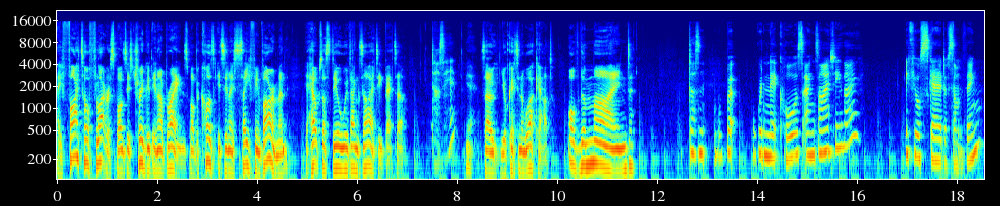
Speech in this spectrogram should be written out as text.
a fight or flight response is triggered in our brains, but because it's in a safe environment, it helps us deal with anxiety better. Does it? Yeah, so you're getting a workout of the mind. Doesn't, but wouldn't it cause anxiety though? If you're scared of something.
